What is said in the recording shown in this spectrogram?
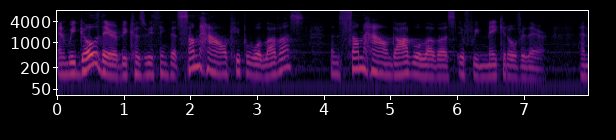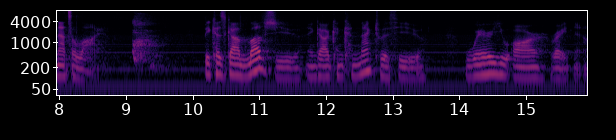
And we go there because we think that somehow people will love us and somehow God will love us if we make it over there. And that's a lie. Because God loves you and God can connect with you where you are right now.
